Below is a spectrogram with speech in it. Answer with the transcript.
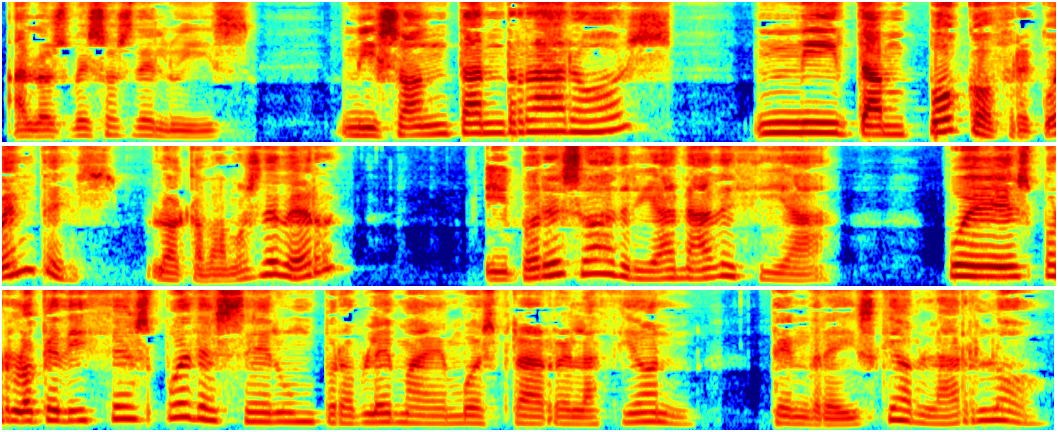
a los besos de Luis ni son tan raros ni tampoco frecuentes. Lo acabamos de ver. Y por eso Adriana decía Pues por lo que dices puede ser un problema en vuestra relación. Tendréis que hablarlo.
